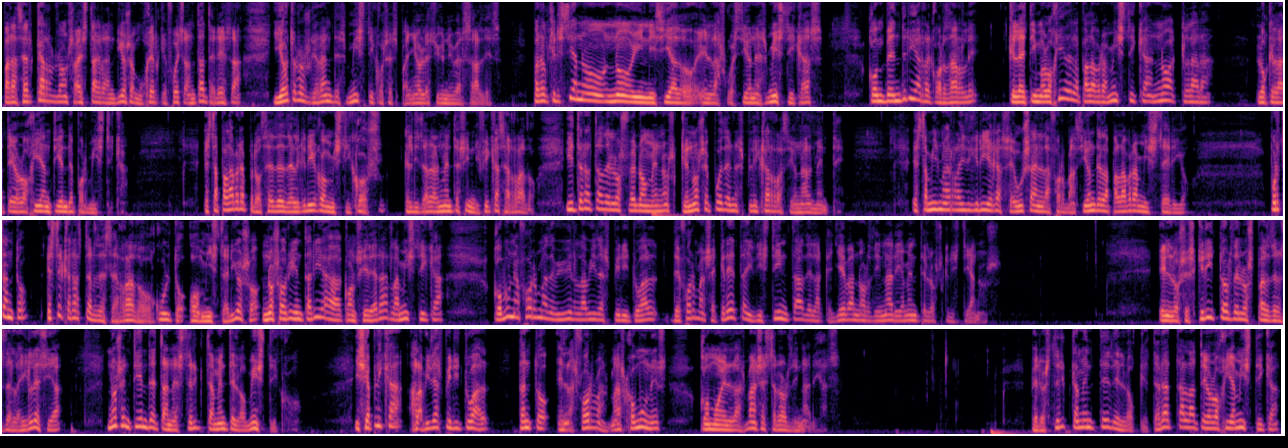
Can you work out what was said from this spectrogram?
para acercarnos a esta grandiosa mujer que fue Santa Teresa y otros grandes místicos españoles y universales. Para el cristiano no iniciado en las cuestiones místicas, convendría recordarle que la etimología de la palabra mística no aclara lo que la teología entiende por mística. Esta palabra procede del griego mystikos, que literalmente significa cerrado, y trata de los fenómenos que no se pueden explicar racionalmente. Esta misma raíz griega se usa en la formación de la palabra misterio. Por tanto, este carácter de cerrado, oculto o misterioso nos orientaría a considerar la mística como una forma de vivir la vida espiritual de forma secreta y distinta de la que llevan ordinariamente los cristianos. En los escritos de los padres de la Iglesia no se entiende tan estrictamente lo místico y se aplica a la vida espiritual tanto en las formas más comunes como en las más extraordinarias. Pero estrictamente de lo que trata la teología mística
